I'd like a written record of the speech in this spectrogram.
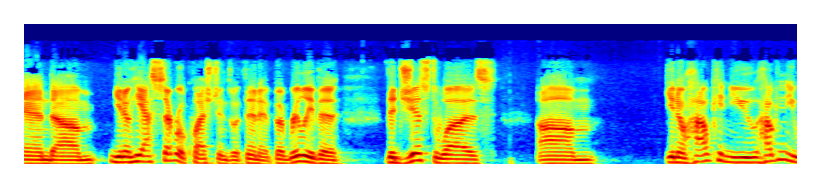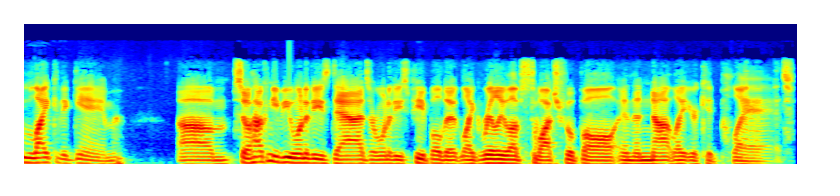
and um, you know he asked several questions within it, but really the the gist was, um, you know, how can you how can you like the game? Um, so how can you be one of these dads or one of these people that like really loves to watch football and then not let your kid play it?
